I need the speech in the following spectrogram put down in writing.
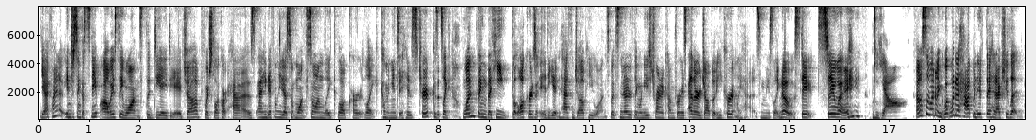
Yeah, I find it interesting because Snape obviously wants the DADA job, which Lockhart has, and he definitely doesn't want someone like Lockhart like coming into his turf because it's like one thing that he that Lockhart's an idiot and has the job he wants, but it's another thing when he's trying to come for his other job that he currently has, and he's like, no, stay stay away. Yeah. I was also wondering what would have happened if they had actually let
